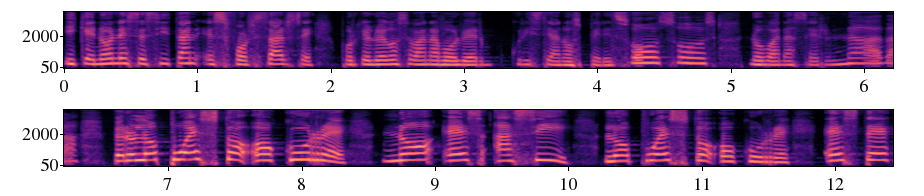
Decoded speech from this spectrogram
y que no necesitan esforzarse, porque luego se van a volver cristianos perezosos, no van a hacer nada. Pero lo opuesto ocurre, no es así. Lo opuesto ocurre. Este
